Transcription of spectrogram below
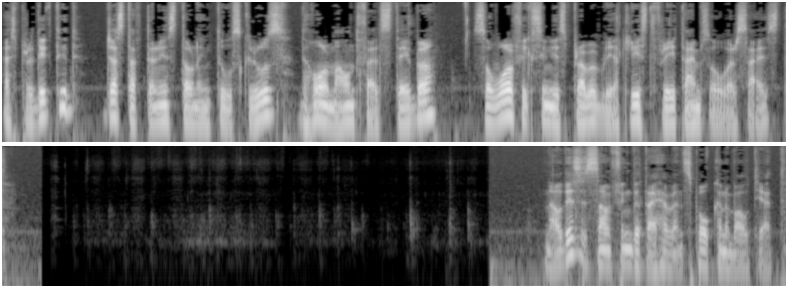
As predicted, just after installing two screws, the whole mount felt stable so wall fixing is probably at least three times oversized. Now this is something that I haven't spoken about yet.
